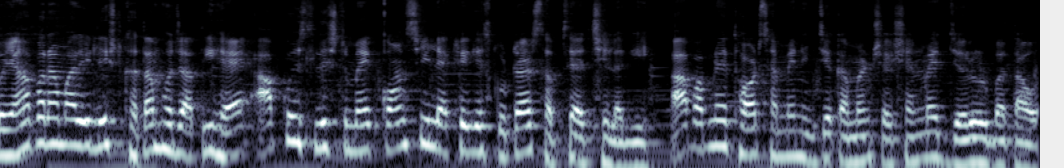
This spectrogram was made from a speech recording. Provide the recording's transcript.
तो यहाँ पर हमारी लिस्ट खत्म हो जाती है। आपको इस लिस्ट में कौन सी इलेक्ट्रिक स्कूटर सबसे अच्छी लगी? आप अपने थॉट्स हमें नीचे कमेंट सेक्शन में ज़रूर बताओ।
